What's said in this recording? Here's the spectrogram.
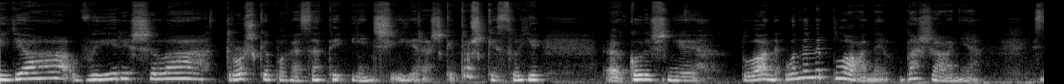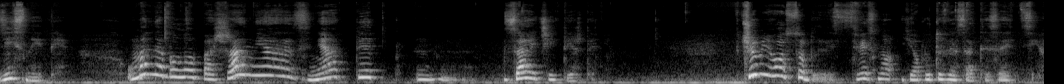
Я вирішила трошки пов'язати інші іграшки, трошки свої е, колишні плани, вони не плани, бажання здійснити. У мене було бажання зняти зайчий тиждень. В чому його особливість? Звісно, я буду в'язати зайців.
